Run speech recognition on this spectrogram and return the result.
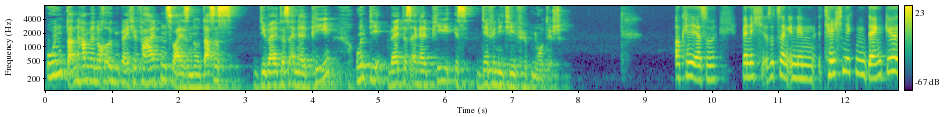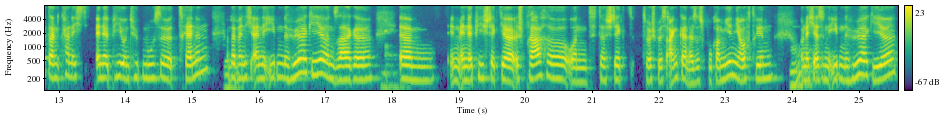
und dann haben wir noch irgendwelche Verhaltensweisen und das ist die Welt des NLP und die Welt des NLP ist definitiv hypnotisch. Okay, also wenn ich sozusagen in den Techniken denke, dann kann ich NLP und Hypnose trennen. Mhm. Aber wenn ich eine Ebene höher gehe und sage, ähm, im NLP steckt ja Sprache und da steckt zum Beispiel das Ankern, also das Programmieren ja auch drin. Mhm. Und wenn ich also eine Ebene höher gehe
